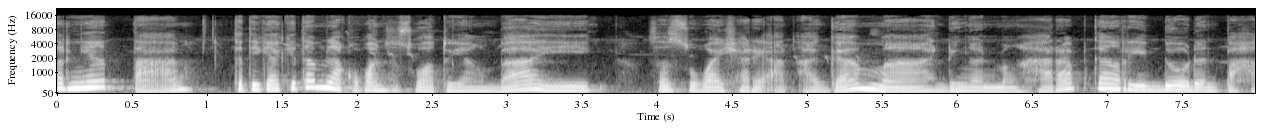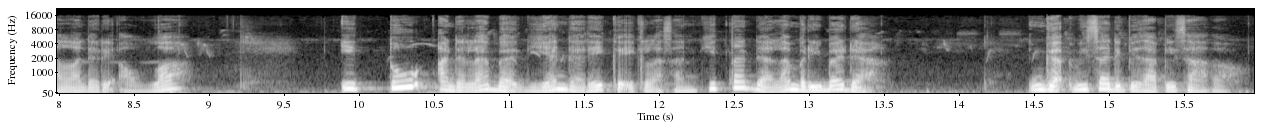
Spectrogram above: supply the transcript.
Ternyata ketika kita melakukan sesuatu yang baik, sesuai syariat agama dengan mengharapkan ridho dan pahala dari Allah, itu adalah bagian dari keikhlasan kita dalam beribadah. Nggak bisa dipisah-pisah toh.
